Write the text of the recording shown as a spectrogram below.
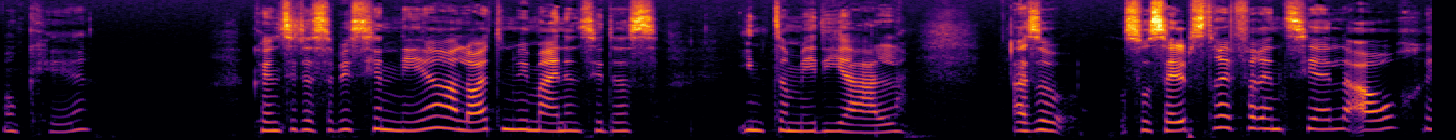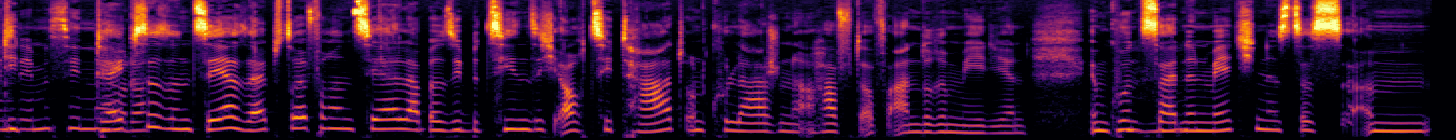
Okay. Können Sie das ein bisschen näher erläutern? Wie meinen Sie das intermedial? Also so selbstreferenziell auch in die dem Sinne? Texte oder? sind sehr selbstreferenziell, aber sie beziehen sich auch Zitat- und collagenhaft auf andere Medien. Im Kunstzeitenden mhm. Mädchen ist das ähm,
